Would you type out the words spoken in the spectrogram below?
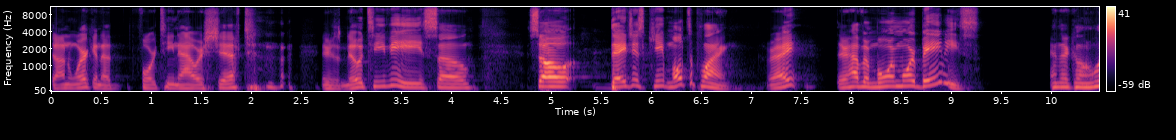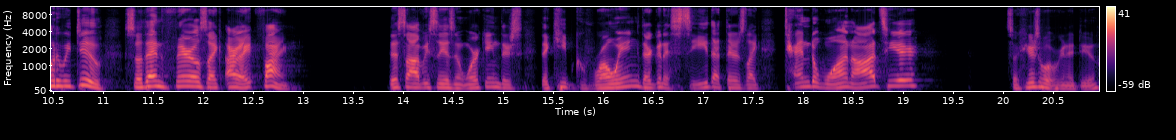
done working a 14 hour shift. There's no TV. So, so they just keep multiplying, right? They're having more and more babies. And they're going, what do we do? So then Pharaoh's like, all right, fine. This obviously isn't working. There's, they keep growing. They're going to see that there's like 10 to 1 odds here. So here's what we're going to do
